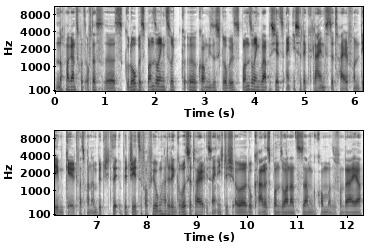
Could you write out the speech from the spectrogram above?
noch mal ganz kurz auf das, äh, das Global Sponsoring zurückkommen, dieses Global Sponsoring war bis jetzt eigentlich so der kleinste Teil von dem Geld, was man am Budget, Budget zur Verfügung hatte. Der größte Teil ist eigentlich durch äh, lokale Sponsoren dann zusammengekommen. Also von daher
